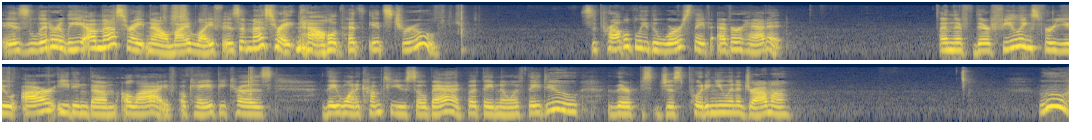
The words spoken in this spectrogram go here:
is literally a mess right now. My life is a mess right now. That's it's true. It's probably the worst they've ever had it. And their, their feelings for you are eating them alive, okay? Because they want to come to you so bad, but they know if they do, they're just putting you in a drama. Ooh,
